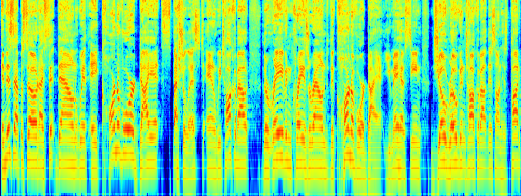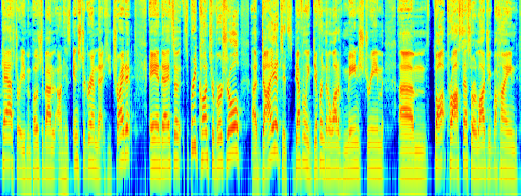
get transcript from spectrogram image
In this episode, I sit down with a carnivore diet specialist and we talk about the rave and craze around the carnivore diet. You may have seen Joe Rogan talk about this on his podcast or even post about it on his Instagram that he tried it. And uh, it's, a, it's a pretty controversial uh, diet. It's definitely different than a lot of mainstream um, thought process or logic behind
